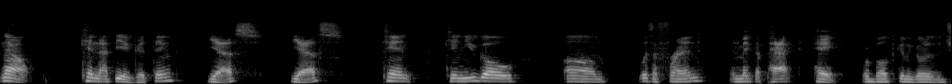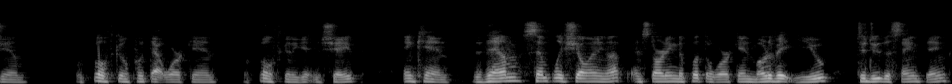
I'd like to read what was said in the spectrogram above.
Now, can that be a good thing? Yes. Yes. Can can you go um with a friend and make a pact? Hey, we're both gonna go to the gym. We're both gonna put that work in. We're both gonna get in shape. And can them simply showing up and starting to put the work in motivate you to do the same thing?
